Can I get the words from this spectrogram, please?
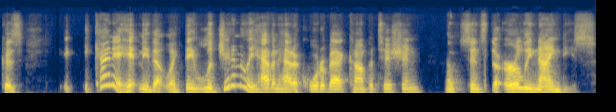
because it, it kind of hit me that like they legitimately haven't had a quarterback competition Nope. since the early 90s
